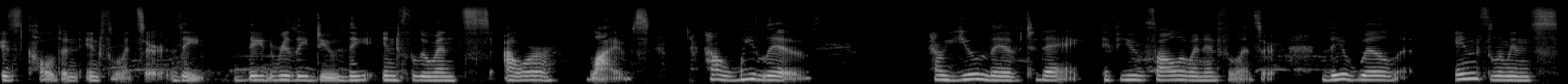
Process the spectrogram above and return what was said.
is called an influencer. They they really do they influence our lives. How we live, how you live today. If you follow an influencer, they will influence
